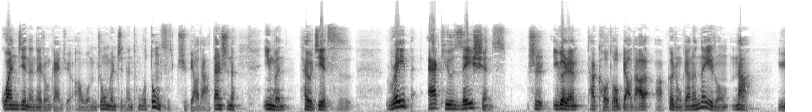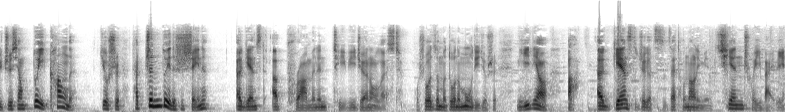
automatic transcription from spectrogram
关键的那种感觉啊。我们中文只能通过动词去表达，但是呢，英文它有介词。Rape accusations 是一个人他口头表达了啊各种各样的内容，那与之相对抗的就是他针对的是谁呢？Against a prominent TV journalist。我说这么多的目的就是你一定要把 against 这个词在头脑里面千锤百炼。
